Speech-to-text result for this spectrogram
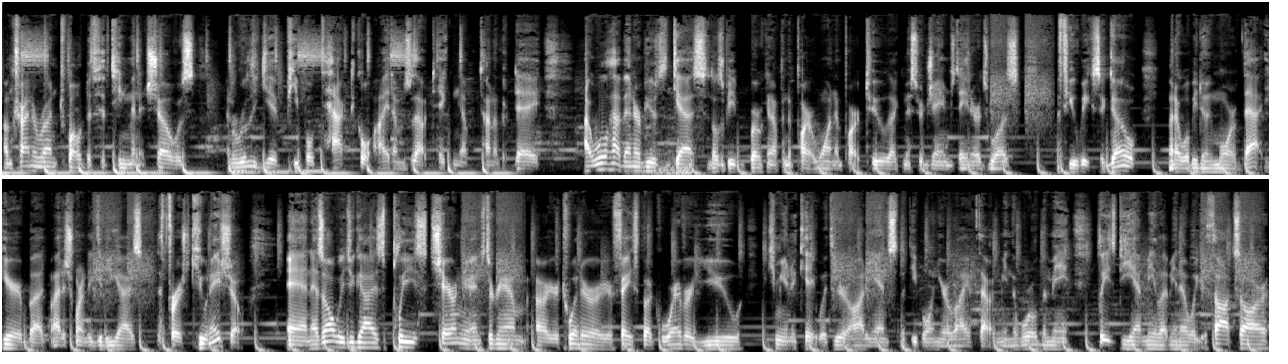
I'm trying to run 12 to 15 minute shows and really give people tactical items without taking up a ton of their day I will have interviews with guests, and those will be broken up into part one and part two, like Mr. James Daynards was a few weeks ago. But I will be doing more of that here. But I just wanted to give you guys the first Q and A show. And as always, you guys, please share on your Instagram or your Twitter or your Facebook, wherever you communicate with your audience, the people in your life. That would mean the world to me. Please DM me, let me know what your thoughts are.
